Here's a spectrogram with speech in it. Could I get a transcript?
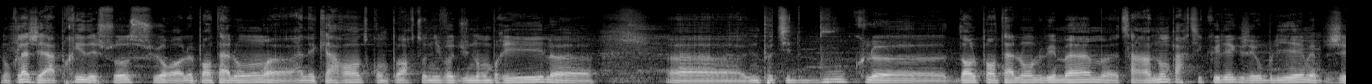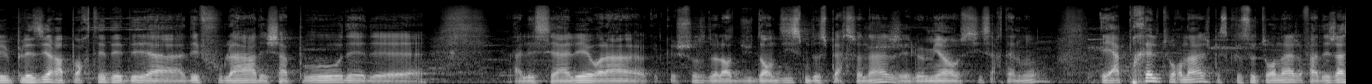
Donc là, j'ai appris des choses sur le pantalon années 40 qu'on porte au niveau du nombril. Euh, une petite boucle euh, dans le pantalon lui-même. Ça a un nom particulier que j'ai oublié, mais j'ai eu plaisir à porter des, euh, foulards, des chapeaux, des, à laisser aller voilà, quelque chose de l'ordre du dandisme de ce personnage, et le mien aussi certainement. Et après le tournage, parce que ce tournage, enfin déjà,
